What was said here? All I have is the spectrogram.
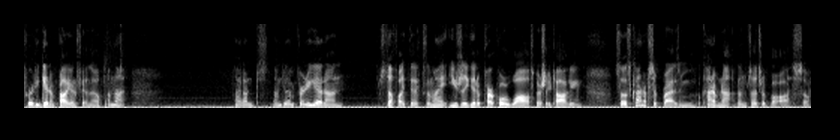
pretty good. I'm probably gonna fail. though. I'm not. I'm, I'm doing pretty good on stuff like this because I'm usually good at parkour while especially talking. So it's kind of surprising, but kind of not because I'm such a boss. So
